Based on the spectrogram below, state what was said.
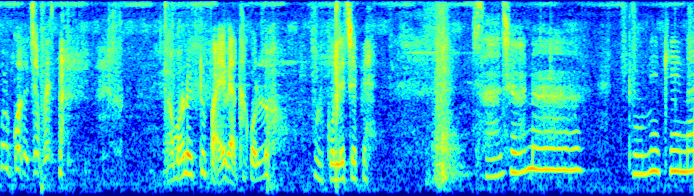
ওর কোলে চেপে। আমারও একটু পায়ে ব্যথা করল। ওর কোলে চেপে। সাজনা তুমি কি না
